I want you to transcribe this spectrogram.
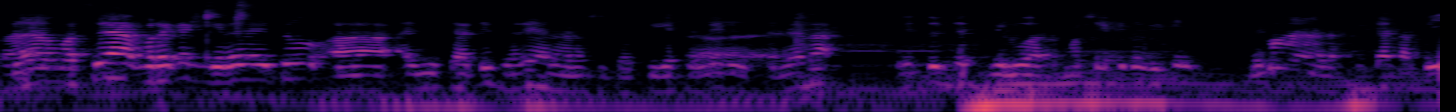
Karena maksudnya mereka kira itu uh, inisiatif dari anak-anak Suca tiga sendiri. Ah. Ternyata itu di luar. Maksudnya kita bikin memang anak-anak Suca tapi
